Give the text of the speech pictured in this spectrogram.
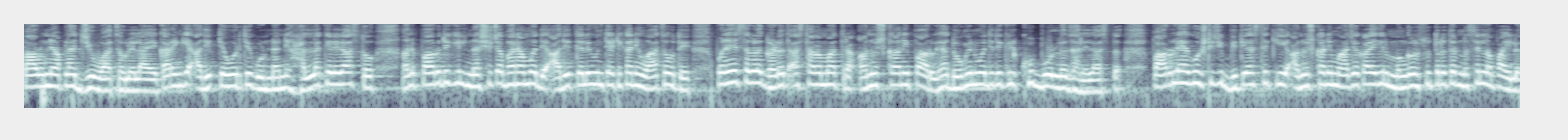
पारूने आपला जीव वाचवलेला आहे. कारण की आदित्यवरती गुंडांनी हल्ला केलेला असतो आणि पारू देखील नशेच्या भरामध्ये आदित्यला येऊन त्या ठिकाणी वाचवते. पण हे सगळं घडत असताना मात्र अनुष्का आणि पारू ह्या दोघींमध्ये देखील खूप बोलणं झालेलं असतं. पारूला या गोष्टीची भीती असते की अनुष्काने माझ्याकडे देखील मंगळसूत्र तर नसेल ना पाहिलं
